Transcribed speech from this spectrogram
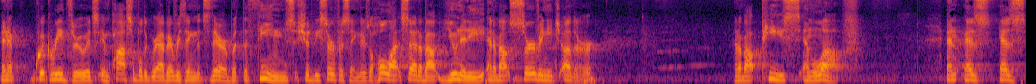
And a quick read through, it's impossible to grab everything that's there, but the themes should be surfacing. There's a whole lot said about unity and about serving each other and about peace and love. And as, as,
